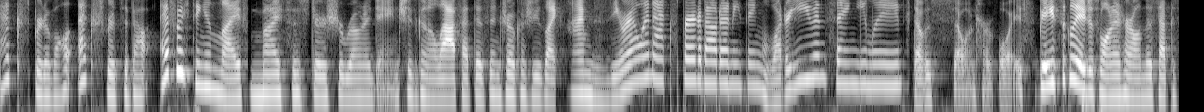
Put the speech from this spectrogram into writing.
expert of all experts about everything in life, my sister, Sharona Dane. She's gonna laugh at this intro because she's like, I'm zero an expert about anything. What are you even saying, Elaine? That was so in her voice. Basically, I just wanted her on this episode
